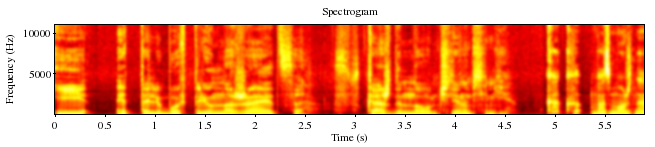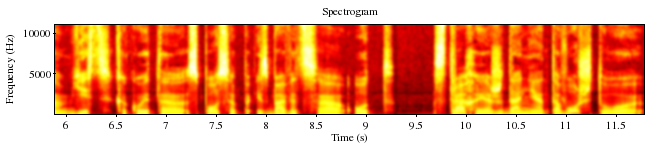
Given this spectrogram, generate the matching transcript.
И эта любовь приумножается с каждым новым членом семьи. Как, возможно, есть какой-то способ избавиться от страха и ожидания того, что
